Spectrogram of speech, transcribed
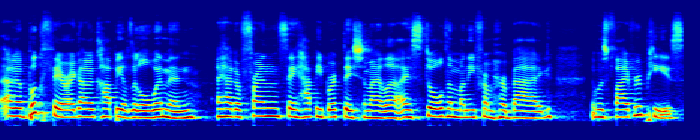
At a book fair, I got a copy of Little Women. I had a friend say, "Happy birthday, Shamila." I stole the money from her bag. It was five rupees,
